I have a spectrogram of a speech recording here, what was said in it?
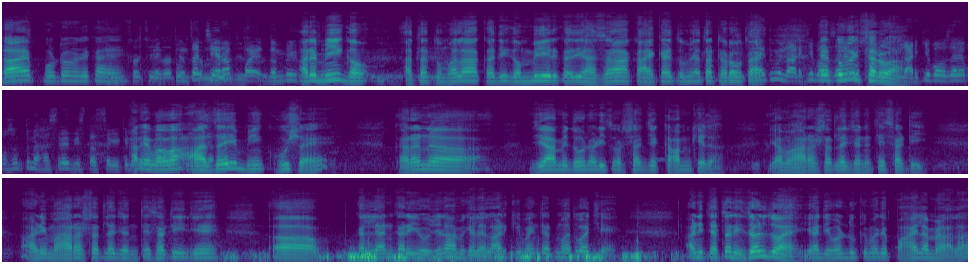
काय फोटो मध्ये काय आहे? तुमचा चेहरा गंभीर अरे मी आता तुम्हाला कधी गंभीर कधी हसरा काय काय तुम्ही आता ठरवताय तुम्ही ते तुम्हीच ठरवा. भाऊ लाडकी भाऊ झाल्यापासून तुम्ही हसरे दिसतात सगळीकडे. अरे बाबा आजही मी खुश आहे. कारण जे आम्ही दोन अडीच वर्षात जे काम केलं या महाराष्ट्रातल्या जनतेसाठी आणि महाराष्ट्रातल्या जनतेसाठी जे कल्याणकारी योजना आम्ही केल्या लाडकी बहीण त्यात महत्त्वाची आहे. आणि त्याचा रिझल्ट जो आहे या निवडणुकीमध्ये पाहायला मिळाला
